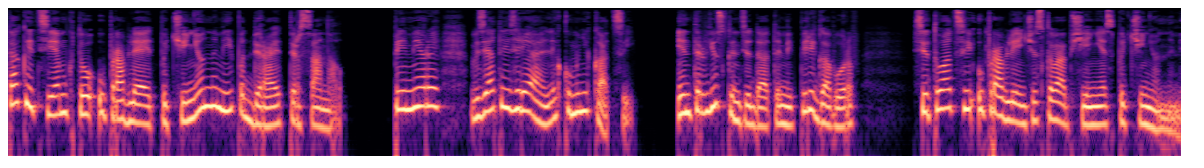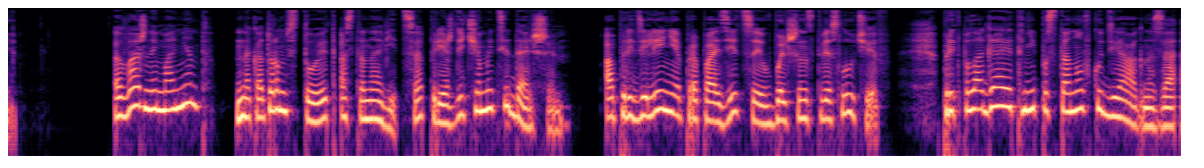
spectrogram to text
так и тем, кто управляет подчиненными и подбирает персонал. Примеры взяты из реальных коммуникаций. Интервью с кандидатами, переговоров, ситуаций управленческого общения с подчиненными. Важный момент на котором стоит остановиться, прежде чем идти дальше. Определение пропозиции в большинстве случаев предполагает не постановку диагноза,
